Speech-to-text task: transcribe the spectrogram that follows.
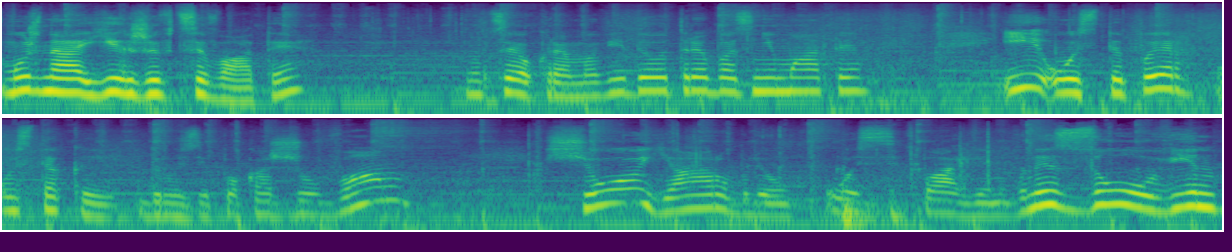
Можна їх живцювати. Ну, це окремо відео треба знімати. І ось тепер ось такий, друзі, покажу вам, що я роблю. Ось пагін. Внизу він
